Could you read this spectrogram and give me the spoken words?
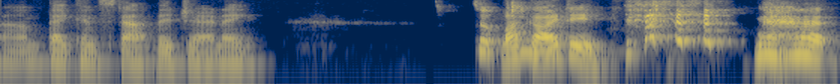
um, they can start their journey. So, like I did.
